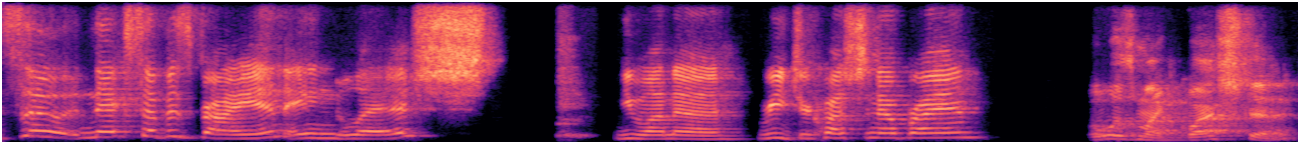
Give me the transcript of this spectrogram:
so next up is Brian English. You want to read your question out, Brian? What was my question?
